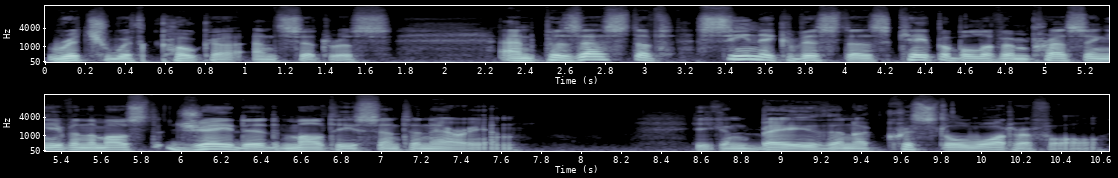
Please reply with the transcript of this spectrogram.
rich with coca and citrus, and possessed of scenic vistas capable of impressing even the most jaded multi-centenarian. He can bathe in a crystal waterfall,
